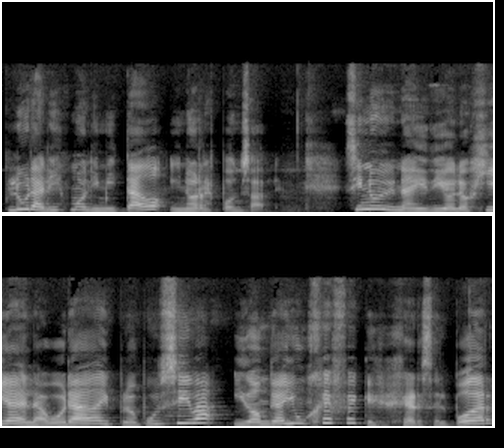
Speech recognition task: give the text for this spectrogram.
pluralismo limitado y no responsable sino una ideología elaborada y propulsiva y donde hay un jefe que ejerce el poder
